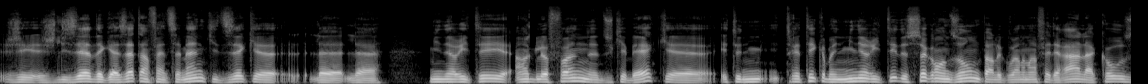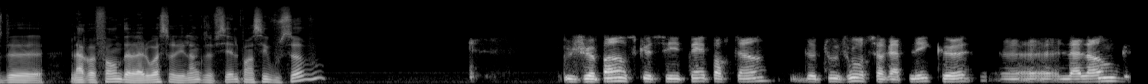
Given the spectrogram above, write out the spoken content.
je lisais The Gazette en fin de semaine qui disait que la minorité anglophone du Québec euh, est une, traitée comme une minorité de seconde zone par le gouvernement fédéral à cause de la refonte de la loi sur les langues officielles. Pensez-vous ça, vous? Je pense que c'est important de toujours se rappeler que euh, la langue,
